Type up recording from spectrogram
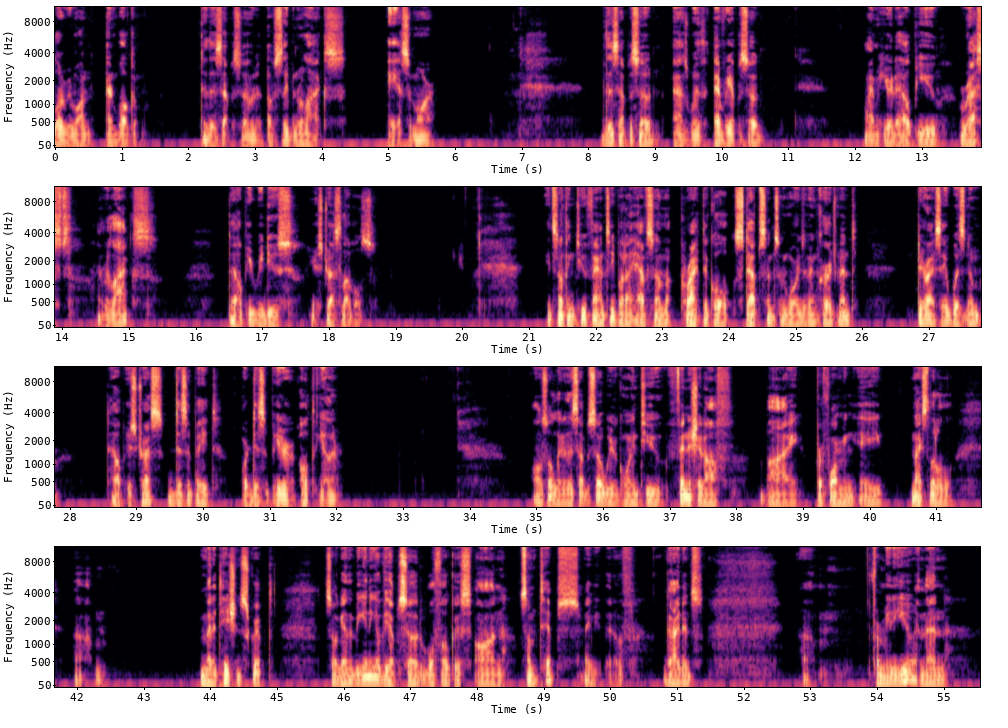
Hello, everyone, and welcome to this episode of Sleep and Relax ASMR. This episode, as with every episode, I'm here to help you rest and relax, to help you reduce your stress levels. It's nothing too fancy, but I have some practical steps and some words of encouragement, dare I say wisdom, to help your stress dissipate or disappear altogether. Also, later this episode, we are going to finish it off by performing a nice little um, meditation script. So, again, the beginning of the episode, we'll focus on some tips, maybe a bit of guidance um, from me to you, and then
